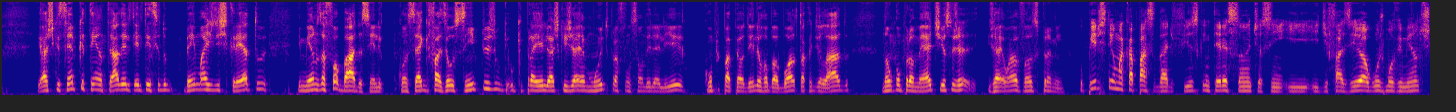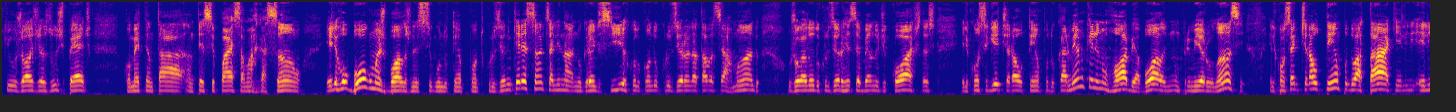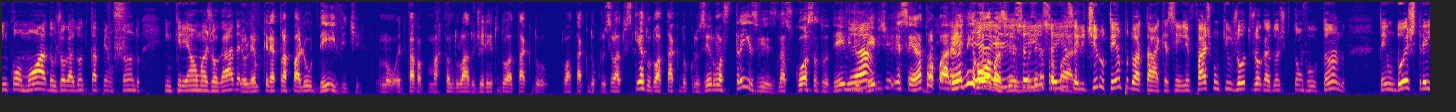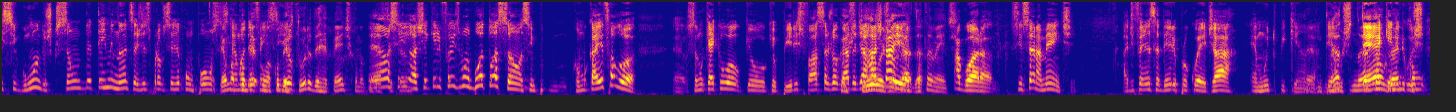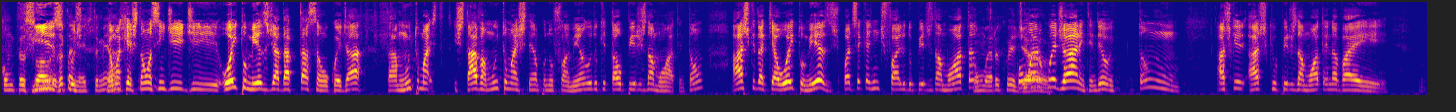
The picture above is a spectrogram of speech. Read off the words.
Eu acho que sempre que tem entrado, ele, ele tem sido bem mais discreto e menos afobado. Assim, ele consegue fazer o simples, o que, que para ele eu acho que já é muito para a função dele ali. Cumpre o papel dele, rouba a bola, toca de lado, não compromete. Isso já, já é um avanço para mim. O Pires tem uma capacidade física interessante, assim, e, e de fazer alguns movimentos que o Jorge Jesus pede, como é tentar antecipar essa marcação. Ele roubou algumas bolas nesse segundo tempo contra o Cruzeiro, interessantes ali na- no grande círculo, quando o Cruzeiro ainda estava se armando, o jogador do Cruzeiro recebendo de costas, ele conseguia tirar o tempo do cara, mesmo que ele não roube a bola no primeiro lance, ele consegue tirar o tempo do ataque, ele, ele incomoda o jogador que está pensando em criar uma jogada. Eu lembro que ele atrapalhou o David. no- ele estava marcando do lado direito do ataque do, do ataque do Cruzeiro, lado esquerdo do ataque do Cruzeiro, umas três vezes nas costas do David. É. O David, assim, atrapalha. Ele, Ele- nem rouba às é vezes, isso, mas é ele isso, é atrapalha. isso. Ele tira o tempo do ataque, assim, ele faz com que os outros jogadores que estão voltando tenham dois, três segundos que são determinantes, às vezes, para você recompor um Tem uma, sistema uma defensivo. cobertura, de repente, como É, eu, achei, eu achei que ele fez uma boa atuação, assim, como o Caí falou. é, você não quer que o, que o, que o Pires faça a jogada de Construa a Arrascaeta. jogada, exatamente. Agora, sinceramente, a diferença dele pro Coedjá é muito pequena. É, em não é- termos não é tão grande técnicos, como- como o pessoal- físicos. é uma acho. questão assim de, oito meses de adaptação. O Coedjá tá muito mais, estava muito mais tempo no Flamengo do que está o Pires da Mota. Então, acho que daqui a oito meses, pode ser que a gente fale do Pires da Mota Como era o Coedjá. como era o Coedjá, entendeu? Então, acho que, acho que o Pires da Mota ainda vai...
